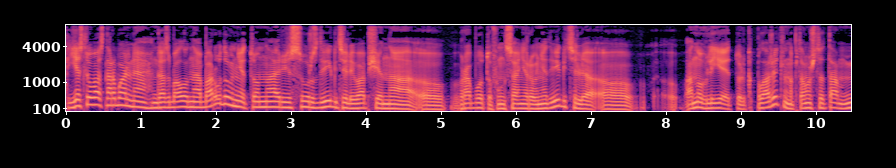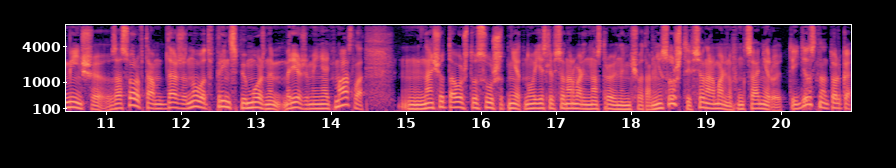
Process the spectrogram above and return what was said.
если у вас нормальное газобаллонное оборудование, то на ресурс двигателя и вообще на э, работу функционирования двигателя э, оно влияет только положительно, потому что там меньше засоров, там даже, ну вот в принципе можно реже менять масло. Насчет того, что сушит, нет, но если все нормально настроено, ничего там не сушит, и все нормально функционирует. Единственное только,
